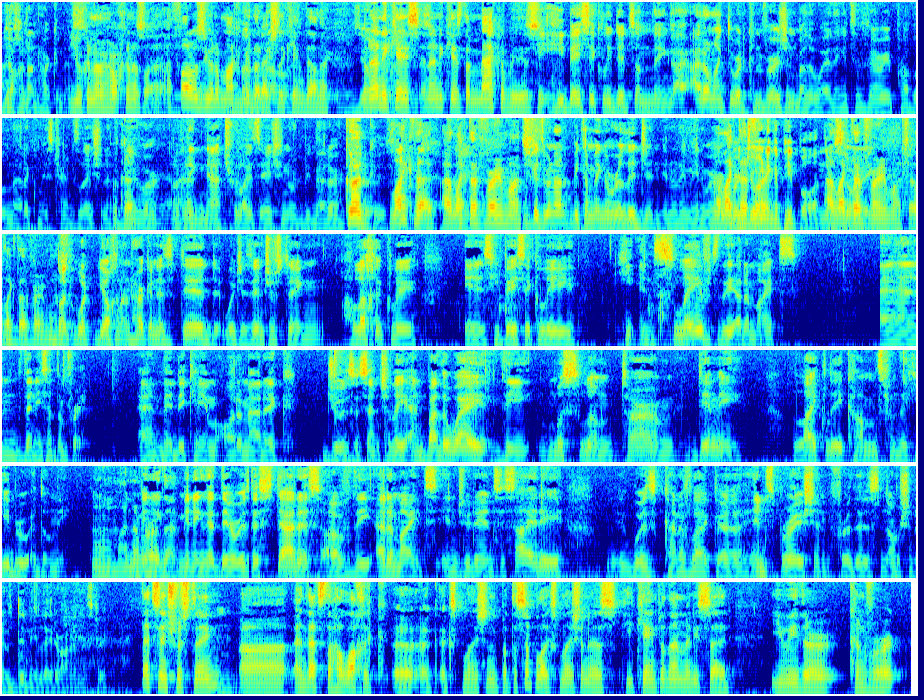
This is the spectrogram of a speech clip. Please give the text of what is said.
Yochanan Hyrcanus. Yochanan Hyrcanus, I, I thought it was Yehuda Maccabee No, no, that no, actually came down there. But in any case, in any case, the Maccabees. He, he basically did something. I, I don't like the word conversion, by the way. I think it's a very problematic mistranslation of Okay, giyur. I think naturalization would be better. Good, like that. I like that very much. Because we're not becoming a religion, you know what I mean? We're, I like we're joining very- a people. And I like that very much. I like that very much. But what Yochanan Hyrcanus did, which is interesting halachically, is he basically he enslaved the Edomites, and then he set them free, and they became automatic Jews essentially. And by the way, the Muslim term dhimmi likely comes from the Hebrew Edomi. Mm, I never meaning, heard that. Meaning that there was the status of the Edomites in Judean society was kind of like an inspiration for this notion of dhimmi later on in history. That's interesting, Mm-hmm. uh, and that's the halachic uh, explanation. But the simple explanation is he came to them and he said, "You either convert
